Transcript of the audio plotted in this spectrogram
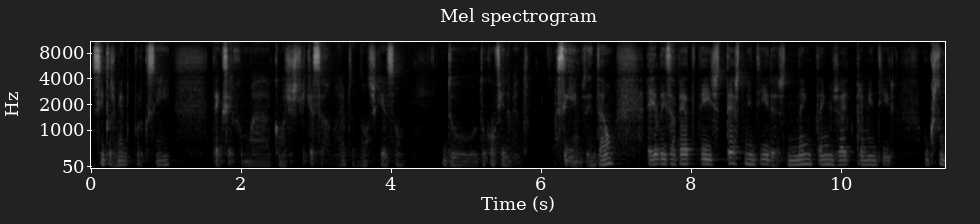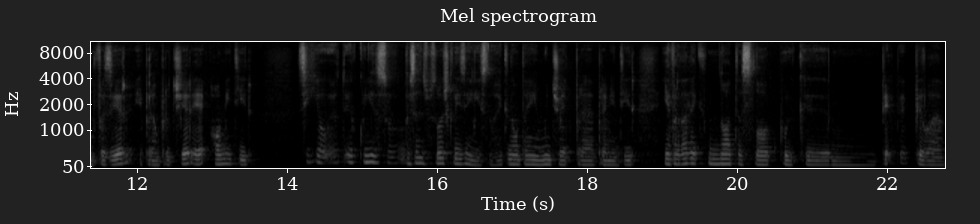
simplesmente porque sim, tem que ser com uma, com uma justificação, não é? Portanto, não se esqueçam do, do confinamento. Seguimos, então. A Elizabeth diz: teste mentiras, nem tenho jeito para mentir. O que costumo fazer, e para me proteger, é omitir. Sim, eu, eu conheço bastantes pessoas que dizem isso, não é? Que não têm muito jeito para, para mentir. E a verdade é que nota-se logo porque, hum, pela,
